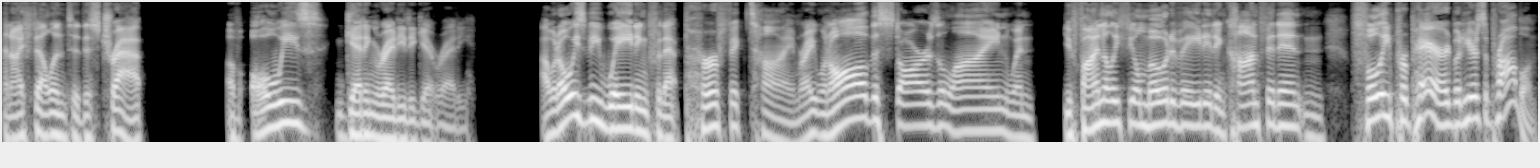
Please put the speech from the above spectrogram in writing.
And I fell into this trap of always getting ready to get ready. I would always be waiting for that perfect time, right? When all the stars align, when you finally feel motivated and confident and fully prepared. But here's the problem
